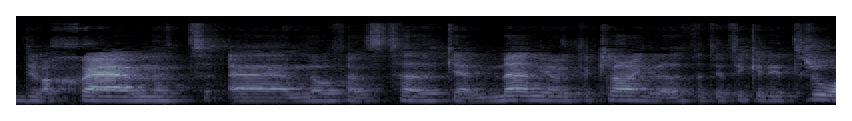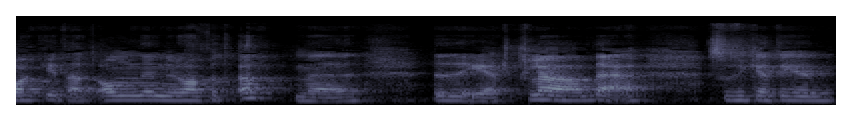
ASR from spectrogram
det var skämt, eh, no offense taken. Men jag vill förklara en grej för att jag tycker det är tråkigt att om ni nu har fått upp mig i ert flöde så tycker jag att det är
